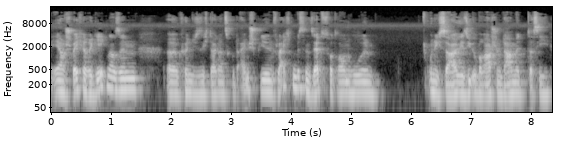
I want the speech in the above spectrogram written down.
eher schwächere Gegner sind, äh, können die sich da ganz gut einspielen, vielleicht ein bisschen Selbstvertrauen holen. Und ich sage, sie überraschen damit, dass sie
